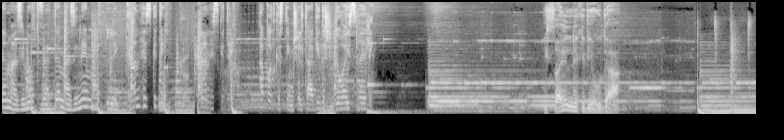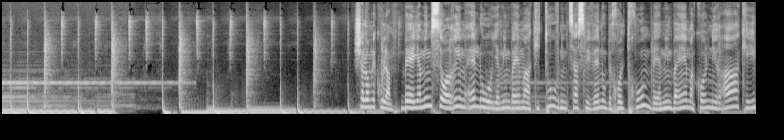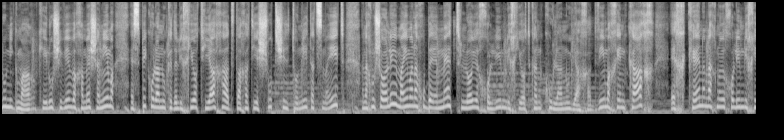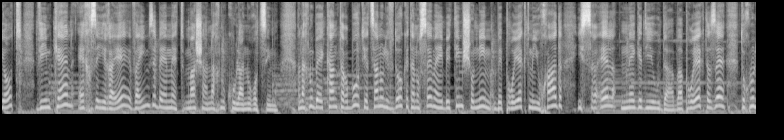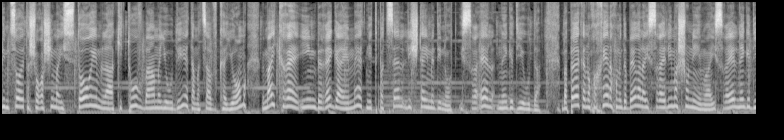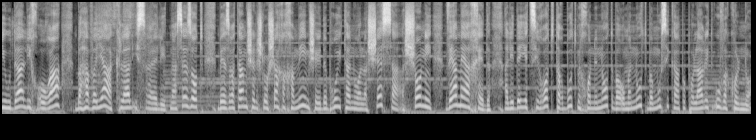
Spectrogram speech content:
אתן מאזינות ואתם מאזינים לכאן הסכתים. כאן הסכתים, הפודקאסטים של תאגיד השידור הישראלי. ישראל נגד יהודה שלום לכולם. בימים סוערים אלו, ימים בהם הקיטוב נמצא סביבנו בכל תחום, בימים בהם הכל נראה כאילו נגמר, כאילו 75 שנים הספיקו לנו כדי לחיות יחד תחת ישות שלטונית עצמאית, אנחנו שואלים האם אנחנו באמת לא יכולים לחיות כאן כולנו יחד. ואם אכן כך, איך כן אנחנו יכולים לחיות, ואם כן, איך זה ייראה, והאם זה באמת מה שאנחנו כולנו רוצים. אנחנו בכאן תרבות יצאנו לבדוק את הנושא מהיבטים שונים בפרויקט מיוחד, ישראל נגד יהודה. בפרויקט הזה תוכלו למצוא את השורשים ההיסטוריים לקיטוב בעם היהודי, את המצב כיום, ומה יקרה אם ברגע האמת נתפצל לשתי מדינות, ישראל נגד יהודה. בפרק הנוכחי אנחנו נדבר על הישראל הישראלים השונים, הישראל נגד יהודה לכאורה בהוויה הכלל-ישראלית. נעשה זאת בעזרתם של שלושה חכמים שידברו איתנו על השסע, השוני והמאחד, על ידי יצירות תרבות מכוננות באומנות, במוסיקה הפופולרית ובקולנוע.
